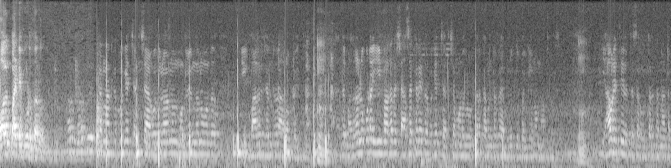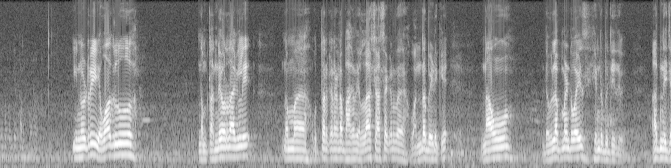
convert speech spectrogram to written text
ಆಲ್ ಪಾರ್ಟಿ ಕೂಡ್ತಾರ. ಕರ್ನಾಟಕದ ಬಗ್ಗೆ ಚರ್ಚೆ ಆಗೋದಿಲ್ಲ ಅನ್ನೋದು ಮೊದಲಿಂದನೂ ಒಂದು ಈ ಭಾಗದ ಜನರ ಆರೋಪ ಐತಿ ಅದ್ರ- ಅದರಲ್ಲೂ ಕೂಡ ಈ ಭಾಗದ ಶಾಸಕರೇ ಇದ್ರ ಬಗ್ಗೆ ಚರ್ಚೆ ಮಾಡೋದು ಉತ್ತರ ಕರ್ನಾಟಕ ಅಭಿವೃದ್ಧಿ ಬಗ್ಗೆನೂ ಮಾತಾಡ್ತಾರೆ ಯಾವ ರೀತಿ ಇರುತ್ತೆ ಸರ್ ಉತ್ತರ ಕರ್ನಾಟಕದ ಬಗ್ಗೆ ತಮ್ಮ ಹೋರಾಟ? ಈಗ ನೋಡ್ರಿ, ಯಾವಾಗಲೂ ನಮ್ಮ ತಂದೆಯವ್ರದ್ದಾಗಲಿ, ನಮ್ಮ ಉತ್ತರ ಕನ್ನಡ ಭಾಗದ ಎಲ್ಲ ಶಾಸಕರದ ಒಂದ ಬೇಡಿಕೆ, ನಾವು ಡೆವಲಪ್ಮೆಂಟ್ ವೈಸ್ ಹಿಂದೆ ಬಿದ್ದಿದ್ದೀವಿ ಅದು ನಿಜ.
